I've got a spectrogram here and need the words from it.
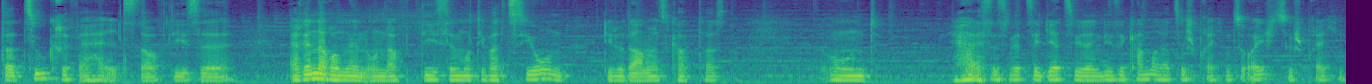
da Zugriff erhältst auf diese Erinnerungen und auf diese Motivation, die du damals gehabt hast. Und ja, es ist witzig, jetzt wieder in diese Kamera zu sprechen, zu euch zu sprechen,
